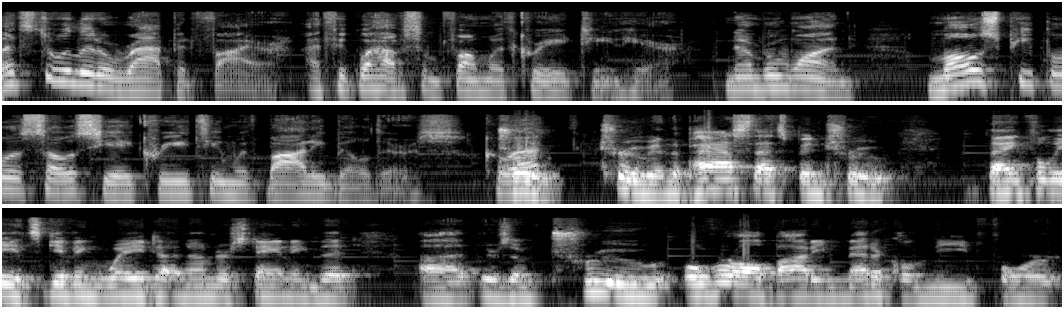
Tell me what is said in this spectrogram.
Let's do a little rapid fire. I think we'll have some fun with creatine here. Number one, most people associate creatine with bodybuilders, correct? True, true. In the past, that's been true. Thankfully, it's giving way to an understanding that uh, there's a true overall body medical need for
